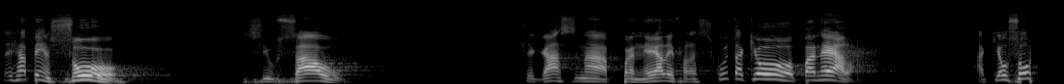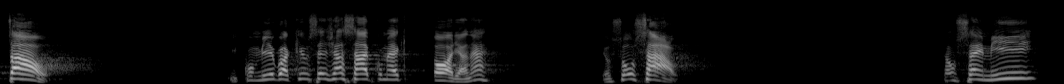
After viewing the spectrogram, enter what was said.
Você já pensou se o sal chegasse na panela e falasse: escuta aqui, ô panela, aqui eu sou tal. E comigo aqui você já sabe como é que é a história, né? Eu sou o sal. Então, sem mim,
